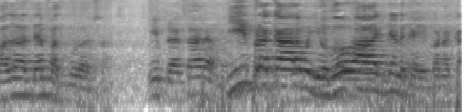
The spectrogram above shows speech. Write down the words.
పదో అధ్యాయం పదమూడు వచనం. ఈ ప్రకారం ఈ ప్రకారం యెహోవా ఆజ్ఞను కైకొనక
